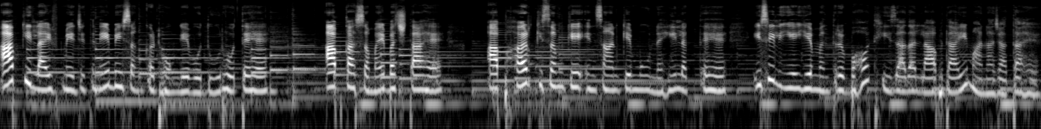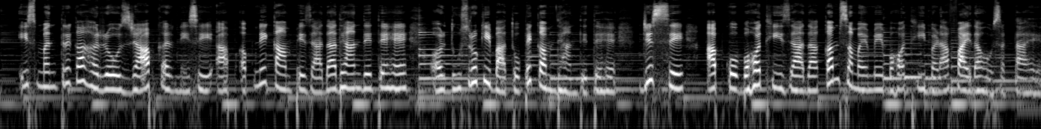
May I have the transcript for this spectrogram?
आपकी लाइफ में जितने भी संकट होंगे, वो दूर होते हैं। आपका समय बचता है। आप हर किस्म के इंसान के मुँह नहीं लगते हैं। इसीलिए ये मंत्र बहुत ही ज़्यादा लाभदायी माना जाता है। इस मंत्र का हर रोज जाप करने से आप अपने काम पे ज़्यादा ध्यान देते हैं और दूसरों की बातों पे कम ध्यान देते हैं, जिससे आपको बहुत ही ज़्यादा कम समय में बहुत ही बड़ा फ़ायदा हो सकता है।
